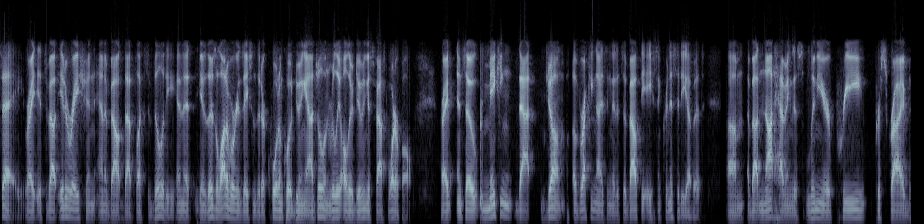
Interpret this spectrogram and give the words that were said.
se, right? It's about iteration and about that flexibility. And that you know, there's a lot of organizations that are quote unquote doing agile, and really all they're doing is fast waterfall, right? And so making that jump of recognizing that it's about the asynchronicity of it, um, about not having this linear pre-prescribed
